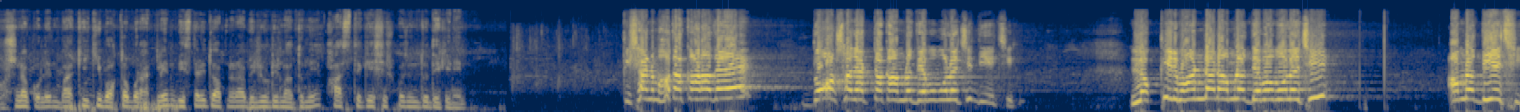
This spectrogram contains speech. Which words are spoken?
ঘোষণা করলেন বা কী কী বক্তব্য রাখলেন, বিস্তারিত আপনারা ভিডিওটির মাধ্যমে ফার্স্ট থেকে শেষ পর্যন্ত দেখে নিন। কিষাণ ভাতা কারা দেয় দশ হাজার টাকা আমরা দেব বলেছি, দিয়েছি। লক্ষ্মীর ভাণ্ডার আমরা দেব বলেছি, আমরা দিয়েছি।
